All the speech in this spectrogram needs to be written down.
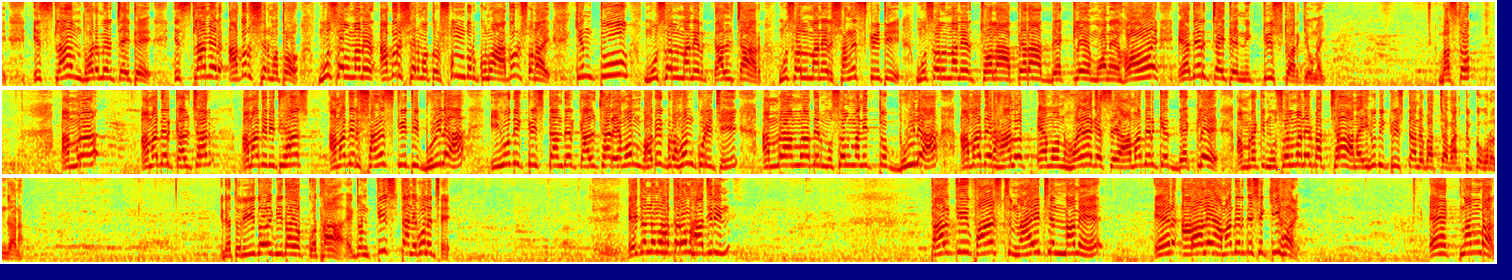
ইসলাম ধর্মের চাইতে ইসলামের আদর্শের মতো, মুসলমানের আদর্শের মতো সুন্দর কোনো আদর্শ নাই। কিন্তু মুসলমানের কালচার, মুসলমানের সংস্কৃতি, মুসলমানের চলাফেরা দেখলে মনে হয়, এদের চাইতে নিকৃষ্ট আর কেউ নাই। বাস্তব? আমরা, আমাদের কালচার আমাদের ইতিহাস, আমাদের সংস্কৃতি ভুইলা ইহুদি খ্রিস্টানদের কালচার এমনভাবে গ্রহণ করেছি, আমরা আমাদের মুসলমানিত্ব ভুইলা আমাদের হালত এমন হয়ে গেছে, আমাদেরকে দেখলে আমরা কি মুসলমানের বাচ্চা না ইহুদি খ্রিস্টানের বাচ্চা? পার্থক্য করুন জানা। এটা তো হৃদয় বিদায়ক কথা। একজন খ্রিস্টানে বলেছে এই জন্য মহাতারম হাজিরিন থার্টি ফার্স্ট নাইটের নামে এর আড়ালে আমাদের দেশে কি হয়? এক নাম্বার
